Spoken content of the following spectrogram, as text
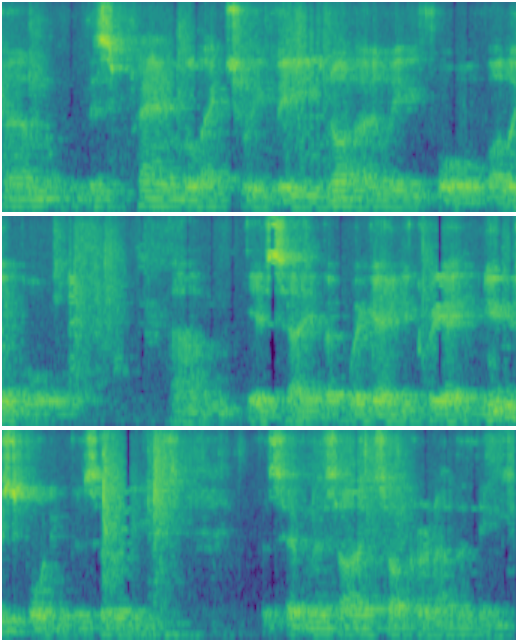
um, this plan will actually be not only for volleyball, um, SA, but we're going to create new sporting facilities for seven-a-side soccer and other things.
